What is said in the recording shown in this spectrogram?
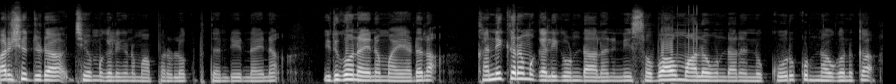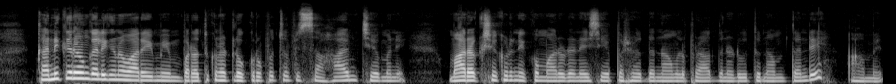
పరిశుద్ధుడా జీవము కలిగిన మా పరలోకపు తండ్రి నైనా. ఇదిగోనైనా మా ఎడల కనికరం కలిగి ఉండాలని నీ స్వభావం మాలో ఉండాలని నువ్వు కోరుకుంటున్నావు గనుక కనికరం కలిగిన వారే మేము బ్రతుకున్నట్లు కృప చూపి సహాయం చేయమని మా రక్షకుడు నీ కుమారుడనే శేపరిశుద్ధ నామలు ప్రార్థన అడుగుతున్నాం తండ్రి. ఆమె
